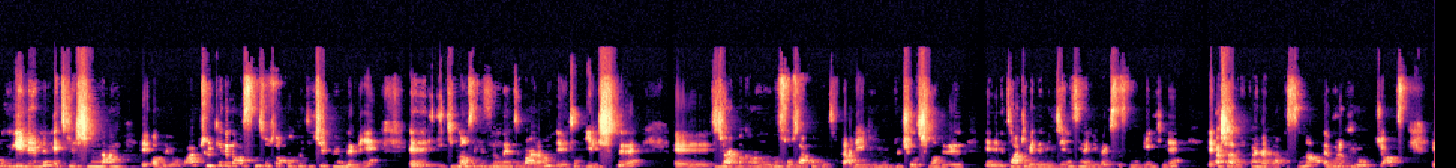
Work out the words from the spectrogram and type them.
bu üyelerinin etkileşiminden e, alıyorlar. Türkiye'de de aslında sosyal kooperatifçilik gündemi e, 2018 yılından itibaren e, çok gelişti. E, Ticaret Bakanlığı'nın sosyal kooperatiflerle ilgili yürüttüğü çalışmaları e, takip edebileceğiniz yine bir web sitesinin linkini e, aşağıdaki kaynaklar kısmına e, bırakıyor olacağız. E,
